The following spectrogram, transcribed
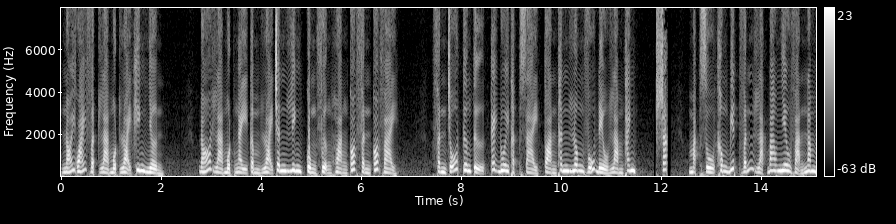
nói quái vật là một loại khinh nhờn. Đó là một ngày cầm loại chân linh cùng phượng hoàng có phần có vài. Phần chỗ tương tự, cái đuôi thật dài, toàn thân lông vũ đều làm thanh, sắc. Mặc dù không biết vẫn lạc bao nhiêu vạn năm,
